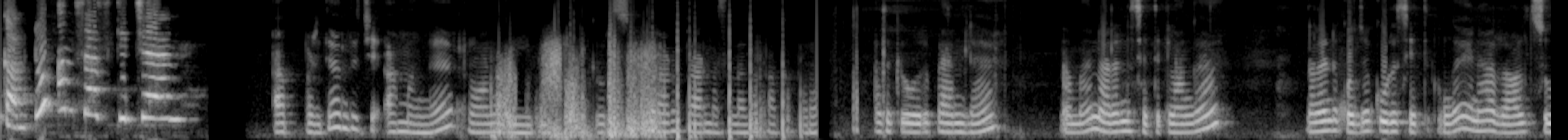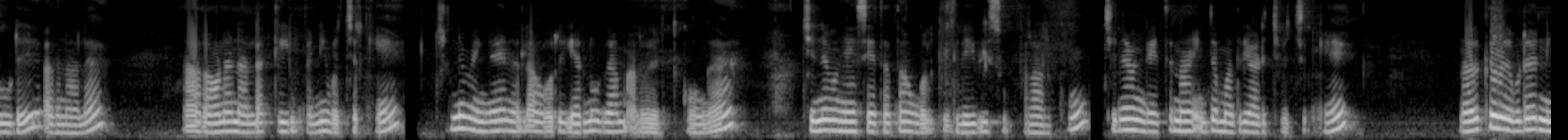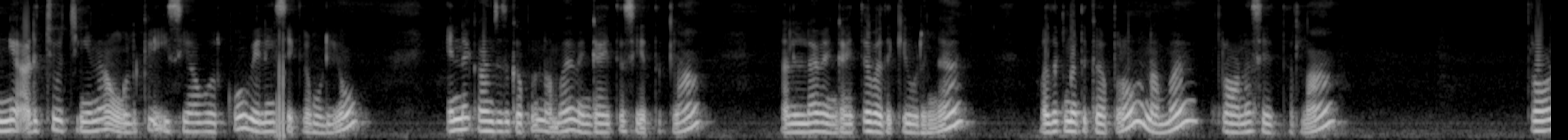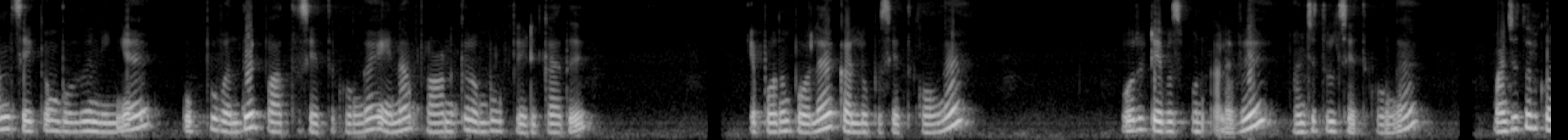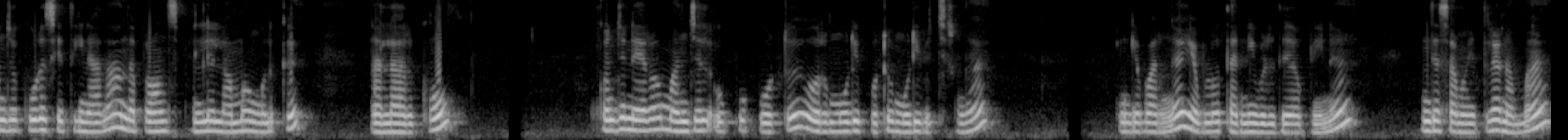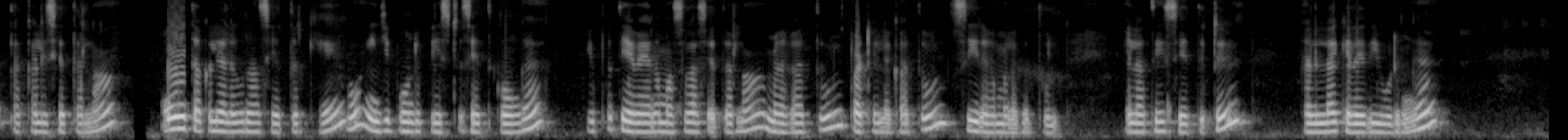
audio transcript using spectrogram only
Welcome to அம்சாஸ் kitchen அப்படி தான் இருந்துச்சு. ஆமாங்க ப்ரான் கிரேவி இன்னைக்கு ஒரு சூப்பரான ப்ரான் மசாலா தான் பார்க்க போகிறோம் அதுக்கு ஒரு பேனில் நம்ம நலனை சேர்த்துக்கலாங்க. நலனை கொஞ்சம் கூட சேர்த்துக்கோங்க. ஏன்னா இறால் சூடு. அதனால் நான் ரானை நல்லா க்ளீன் பண்ணி வச்சுருக்கேன். சின்ன வெங்காயம் நல்லா ஒரு இரநூறு கிராம் அளவு எடுத்துக்கோங்க. சின்ன வெங்காயம் சேர்த்தா தான் உங்களுக்கு கிரேவி சூப்பராக இருக்கும். சின்ன வெங்காயத்தை நான் இந்த மாதிரி அடித்து வச்சுருக்கேன். நறுக்கிறத விட நீங்கள் அடித்து வச்சிங்கன்னா உங்களுக்கு ஈஸியாகவும் இருக்கும் வேலையும் சேர்க்க முடியும். எண்ணெய் காஞ்சதுக்கப்புறம் நம்ம வெங்காயத்தை சேர்த்துக்கலாம். நல்லா வெங்காயத்தை வதக்கி விடுங்க. வதக்குனதுக்கப்புறம் நம்ம ப்ரானை சேர்த்துடலாம். ப்ரான் சேர்க்கும்போது நீங்கள் உப்பு வந்து பார்த்து சேர்த்துக்கோங்க. ஏன்னா ப்ரானுக்கு ரொம்ப உப்பு எடுக்காது. எப்போதும் போல் கல் உப்பு சேர்த்துக்கோங்க. ஒரு டேபிள் ஸ்பூன் அளவு மஞ்சத்தூள் சேர்த்துக்கோங்க. மஞ்சத்தூள் கொஞ்சம் கூட சேர்த்திங்கன்னா தான் அந்த ப்ரான் ஸ்மெல் இல்லாமல் உங்களுக்கு நல்லாயிருக்கும் கொஞ்ச நேரம் மஞ்சள் உப்பு போட்டு ஒரு மூடி போட்டு மூடி வச்சுருங்க. இங்கே பாருங்கள் எவ்வளோ தண்ணி விழுது அப்படின்னு. இந்த சமயத்தில் நம்ம தக்காளி சேர்த்துடலாம் மூணு தக்காளி அளவு நான் சேர்த்துருக்கேன். இஞ்சி பூண்டு பேஸ்ட்டு சேர்த்துக்கோங்க. இப்போ தேவையான மசாலா சேர்த்துடலாம்? மிளகாத்தூள் பட்டை மிளகாத்தூள் சீரக மிளகாத்தூள். எல்லாத்தையும் சேர்த்துட்டு நல்லா கிளறி விடுங்க.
